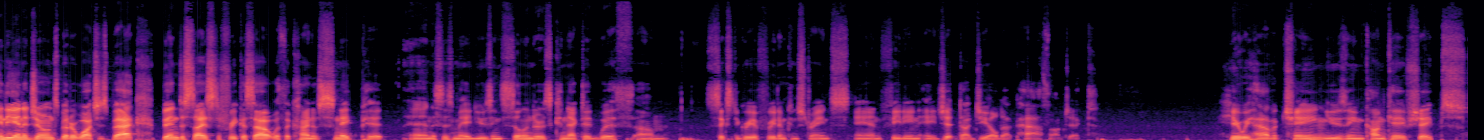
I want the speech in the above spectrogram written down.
Indiana Jones better watch his back. Ben decides to freak us out with a kind of snake pit, and this is made using cylinders connected with um, 6 degree of freedom constraints and feeding a jit.gl.path object. Here we have a chain using concave shapes.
